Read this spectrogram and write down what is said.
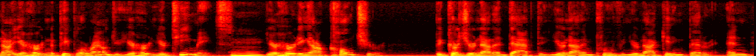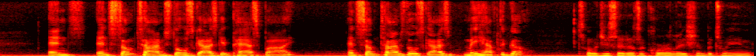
now you're hurting the people around you. You're hurting your teammates. Mm-hmm. You're hurting our culture because you're not adapting. You're not improving. You're not getting better. And and and sometimes those guys get passed by, and sometimes those guys may have to go. So would you say there's a correlation between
